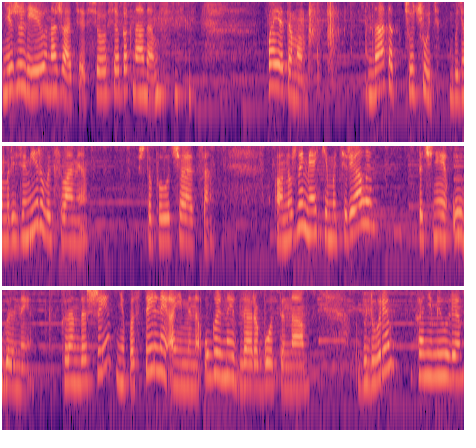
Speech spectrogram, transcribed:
не жалею нажатия. Все, все как надо. Поэтому, да, так чуть-чуть будем резюмировать с вами, что получается. А, нужны мягкие материалы, точнее угольные карандаши, не пастельные, а именно угольные для работы на велюре ханимюле,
